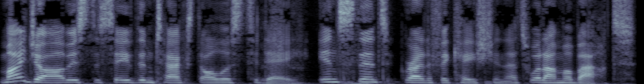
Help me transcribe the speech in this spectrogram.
my job is to save them tax dollars today. Instant gratification. That's what I'm about.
